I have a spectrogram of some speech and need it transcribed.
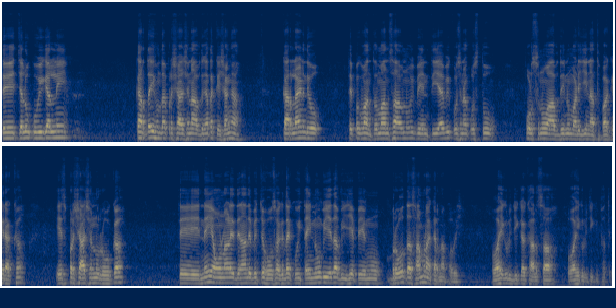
ਤੇ ਚਲੋ ਕੋਈ ਗੱਲ ਨਹੀਂ, ਕਰਦਾ ਹੀ ਹੁੰਦਾ ਪ੍ਰਸ਼ਾਸਨ ਆਪਦੀਆਂ ਧੱਕੇ ਸ਼ਾਂਘਾਂ ਕਰ ਲੈਣ ਦਿਓ। ਤੇ ਭਗਵੰਤ ਮਾਨ ਸਾਹਿਬ ਨੂੰ ਵੀ ਬੇਨਤੀ ਹੈ ਵੀ ਕੁਛ ਨਾ ਕੁਛ ਤੂੰ ਪੁਲਿਸ ਨੂੰ, ਆਪਦੀ ਨੂੰ ਮਾੜੀ ਜੀ ਨੱਥ ਪਾ ਕੇ ਰੱਖ। ਇਸ ਪ੍ਰਸ਼ਾਸਨ ਨੂੰ ਰੋਕ। ਤੇ ਨਹੀਂ ਆਉਣ ਵਾਲੇ ਦਿਨਾਂ ਦੇ ਵਿੱਚ ਹੋ ਸਕਦਾ ਕੋਈ ਤੈਨੂੰ ਵੀ ਇਹਦਾ ਬੀਜੇਪੀ ਵਾਂਗੂ ਵਿਰੋਧ ਦਾ ਸਾਹਮਣਾ ਕਰਨਾ ਪਵੇ। ਵਾਹਿਗੁਰੂ ਜੀ ਕਾ ਖਾਲਸਾ, ਵਾਹਿਗੁਰੂ ਜੀ ਕੀ ਫਤਿਹ।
